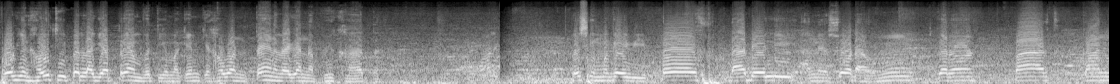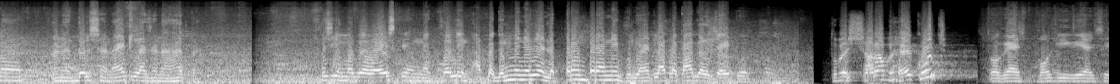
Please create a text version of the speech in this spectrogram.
ભોગીને સૌથી પહેલા ગયા પ્રેમવતીમાં કેમ કે હવાના ત્રણ વાગ્યાના ભૂખા હતા. પછી મગાવી પફ દાબેલી અને સોડા. હું કરણ પાર્થ કાનો અને દર્શન આટલા જણા હતા. પછી મગાવ આઈસ્ક્રીમ ને ખોલીને આપણે ગમે ને એટલે પરંપરા નહીં ભૂલવા એટલે આપણે કાગળ ચાટ્યું. તમે શરમ હે કુછ? તો ગેસ પહોંચી ગયા છે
